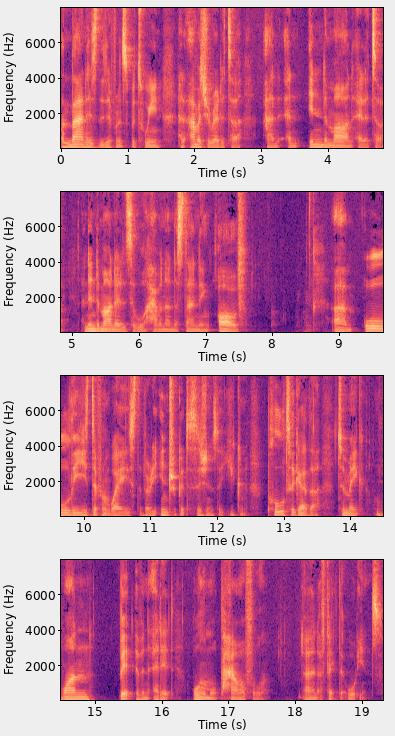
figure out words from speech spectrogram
and that is the difference between an amateur editor and an in demand editor. An in demand editor will have an understanding of um, all these different ways, the very intricate decisions that you can pull together to make one bit of an edit all the more powerful and affect the audience.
